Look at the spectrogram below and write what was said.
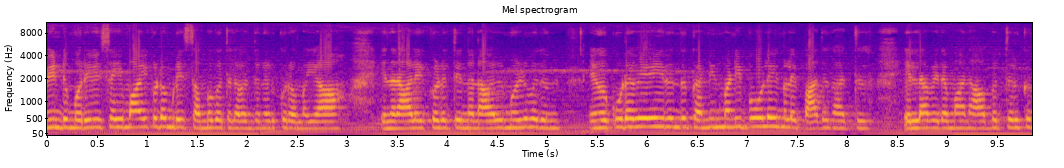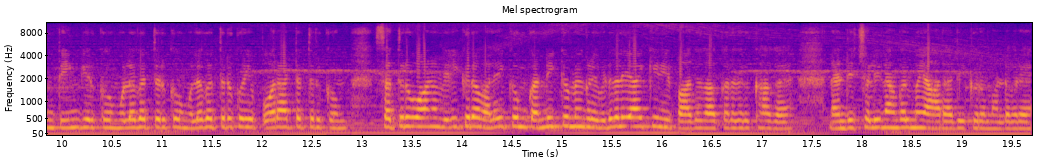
மீண்டும் ஒரு விஷயமாய் கூட உடைய சமூகத்தில் வந்து நிற்கிறோம் ஐயா. இந்த நாளை கொடுத்து இந்த நாள் முழுவதும் எங்கள் கூட கூடவே இருந்து கண்ணின் மணி போல எங்களை பாதுகாத்து. எல்லா விதமான ஆபத்திற்கும் தீங்கிற்கும் உலகத்திற்கும் உலகத்திற்குரிய போராட்டத்திற்கும் சத்துருவானம் விரிக்கிற வலைக்கும் கண்ணிக்கும் எங்களை விடுதலையாக்கி நீ பாதுகாக்கிறதற்காக நன்றி சொல்லி நாங்கள் மை ஆராதிக்கிறோம் ஆண்டவரே.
